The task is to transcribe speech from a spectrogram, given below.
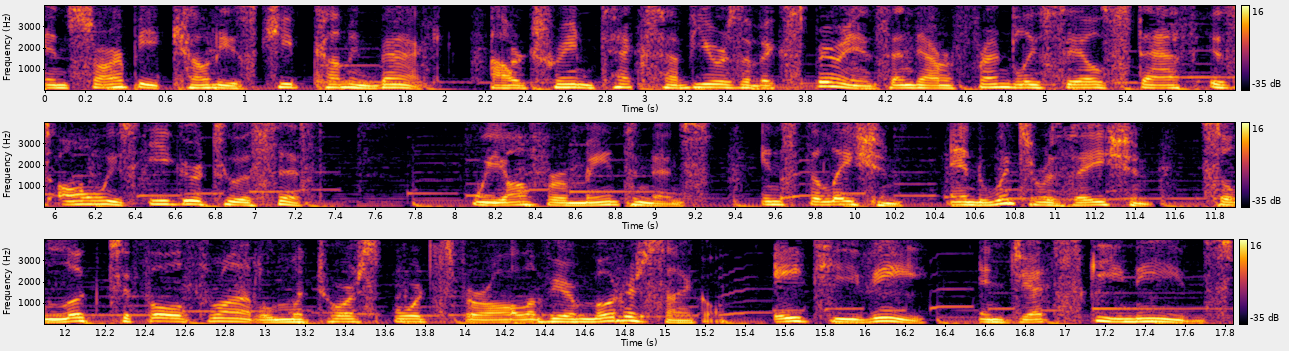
and Sarpy counties keep coming back. Our trained techs have years of experience and our friendly sales staff is always eager to assist. We offer maintenance, installation, and winterization, so look to Full Throttle Motorsports for all of your motorcycle, ATV, and jet ski needs.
